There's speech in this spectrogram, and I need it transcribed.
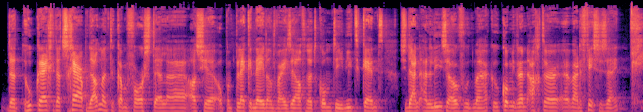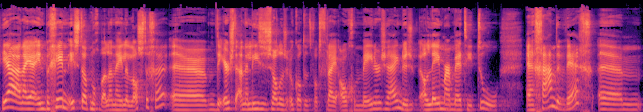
dat, hoe krijg je dat scherp dan? Want ik kan me voorstellen, als je op een plek in Nederland waar je zelf nooit komt, die je niet kent, als je daar een analyse over moet maken, hoe kom je dan achter uh, waar de vissen zijn? Ja, nou ja, in het begin is dat nog wel een hele lastige. Uh, de eerste analyse zal dus ook altijd wat vrij algemener zijn. Dus alleen maar met die tool. En gaandeweg, um,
